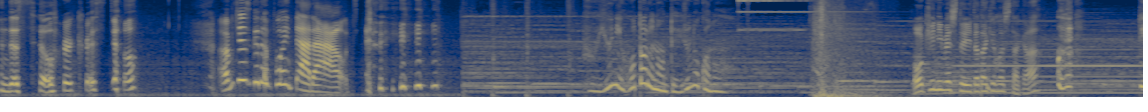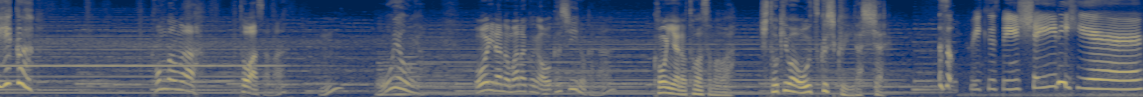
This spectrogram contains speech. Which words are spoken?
and the silver crystal? I'm just gonna point that out. 冬にホタルなんているのかな？お気に召していただけましたか？リク。こんばんはトワ様。ん？おやおや。オイラのマナコがおかしいのかな？今夜のトワ様はひときわお美しくいらっしゃる。Riku's being shady here.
